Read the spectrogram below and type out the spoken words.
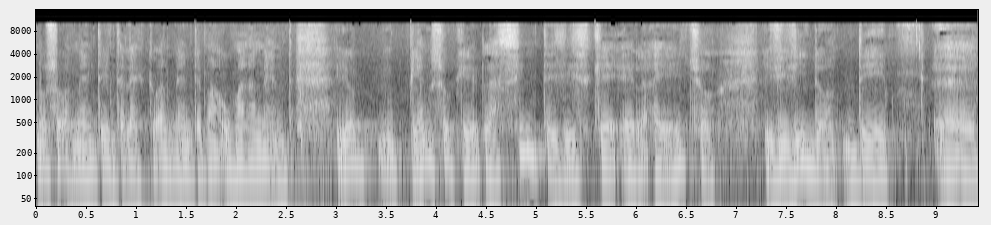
no solamente intelectualmente, ma humanamente. Yo pienso que la síntesis que él ha hecho y vivido de eh,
